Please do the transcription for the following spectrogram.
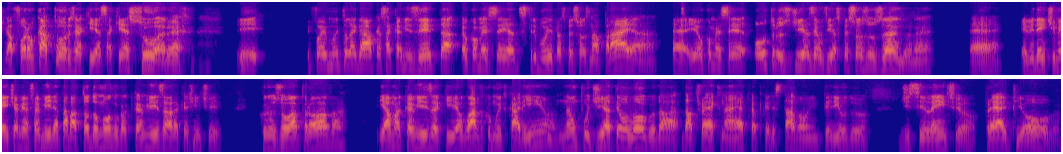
já foram 14 aqui, essa aqui é sua, né? E, e foi muito legal que essa camiseta eu comecei a distribuir para as pessoas na praia. É, e eu comecei, outros dias eu vi as pessoas usando, né? É, evidentemente, a minha família estava todo mundo com a camisa na hora que a gente cruzou a prova. E é uma camisa que eu guardo com muito carinho. Não podia ter o logo da, da Trek na época, porque eles estavam em período de silêncio pré-IPO,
